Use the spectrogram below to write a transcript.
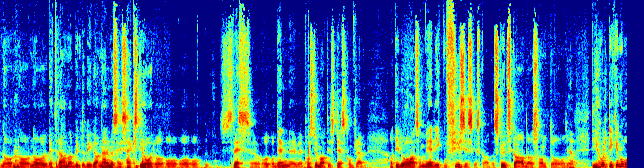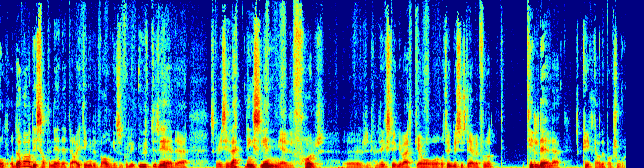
når, når, når veteranene begynte å nærme seg 60 år og, og, og stress, og, den eh, posttraumatisk stress kom frem. At de lovene som mer gikk på fysiske skader, skuddskader og sånt, og, ja. de holdt ikke mål. Og da var de satte ned dette Eitinger-utvalget som skulle utrede skal vi si, retningslinjer for uh, Rikstrygdeverket og, og, og trygdesystemet for å tildele krigsskadepensjon.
